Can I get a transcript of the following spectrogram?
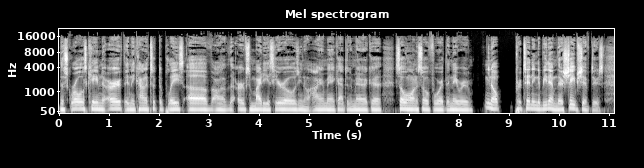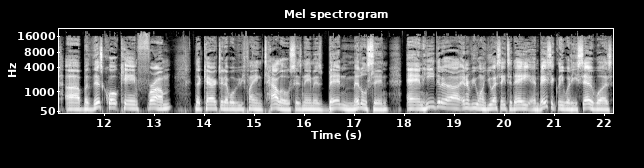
the Skrulls came to Earth and they kind of took the place of, of the Earth's mightiest heroes, you know, Iron Man, Captain America, so on and so forth. And they were, you know, pretending to be them. They're shapeshifters. Uh, but this quote came from the character that will be playing Talos. His name is Ben Mendelsohn, and he did an uh, interview on USA Today. And basically, what he said was,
